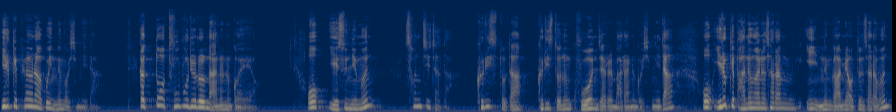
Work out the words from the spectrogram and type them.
이렇게 표현하고 있는 것입니다. 그러니까 또 두 부류로 나누는 거예요. 어, 예수님은 선지자다. 그리스도다. 그리스도는 구원자를 말하는 것입니다. 어, 이렇게 반응하는 사람이 있는가 하면 어떤 사람은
